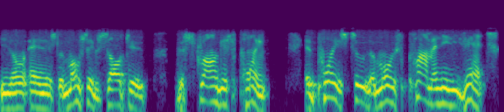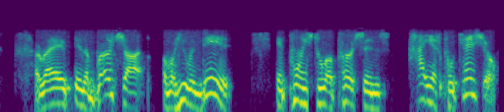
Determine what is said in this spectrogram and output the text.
You know, and it's the most exalted, the strongest point. It points to the most prominent events. All right, in the birth chart of a human being, it points to a person's highest potential.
